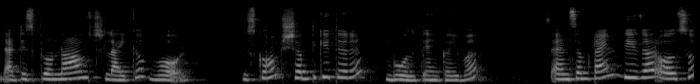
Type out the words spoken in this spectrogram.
that is pronounced like a word. इसको हम शब्द की तरह बोलते हैं कई बार and sometimes these are also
